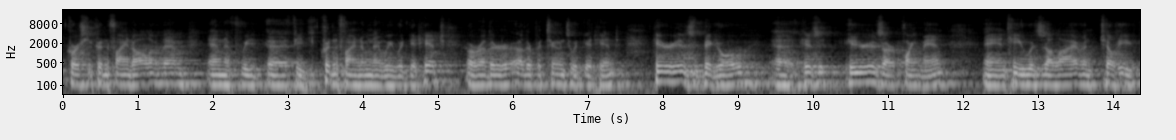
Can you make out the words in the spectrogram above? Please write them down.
Of course, he couldn't find all of them, and if we uh, if he couldn't find them, then we would get hit, or other other platoons would get hit. Here is Big O. Uh, his here is our point man, and he was alive until he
